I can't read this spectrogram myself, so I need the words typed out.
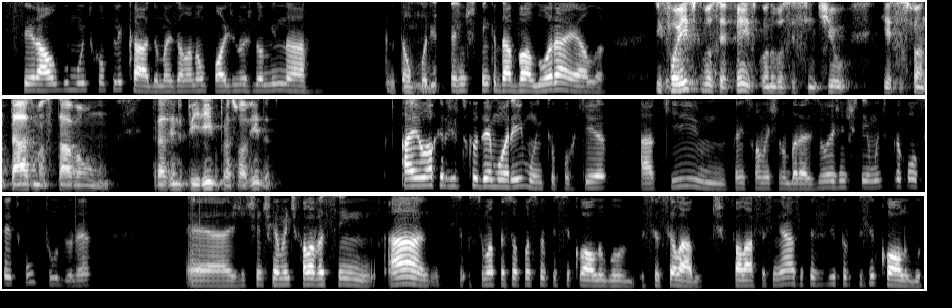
ser algo muito complicado, mas ela não pode nos dominar. Então, uhum. por isso que a gente tem que dar valor a ela. E foi isso que você fez quando você sentiu que esses fantasmas estavam trazendo perigo para sua vida? Ah, eu acredito que eu demorei muito, porque aqui, principalmente no Brasil, a gente tem muito preconceito com tudo, né? É, a gente antigamente falava assim, ah, se, uma pessoa fosse para o psicólogo, se, sei lá, te falasse assim, ah, você precisa ir para o psicólogo.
